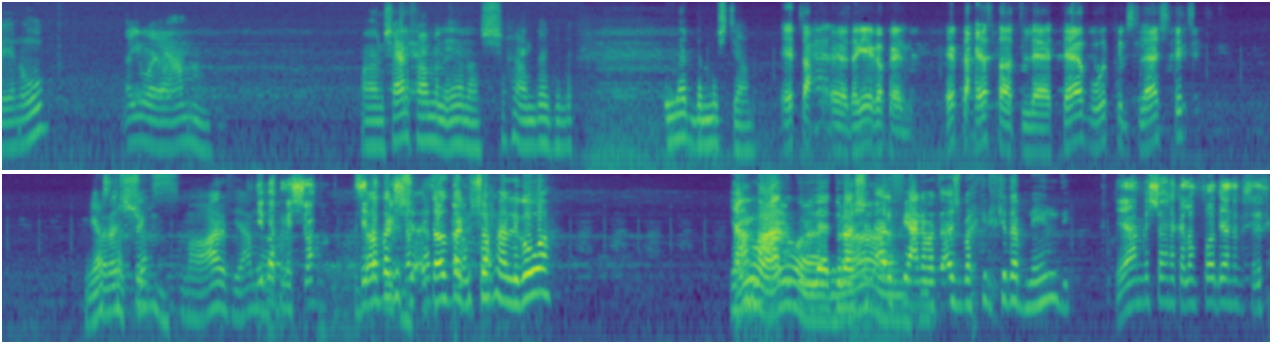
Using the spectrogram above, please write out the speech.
يا نوب أيوه يا عم. أنا مش عارف أعمل إيه أنا الشحنه عندها كده كلها اتدمشت يا عم. افتح آه، دقيقة فادي افتح يا اسطى التاب واكتب سلاش تكست يا اسطى ما هو عارف يا عم. سيبك من الشحن. أنت سيبك قصدك من الش- الشحن أنت قصدك الشحنة اللي جوه؟ يا عم أيوة، عادي أيوة دول يا دول جماعة. 20000 يعني ما تبقاش بخيل كده ابن هندي يا عم الشحن كلام فاضي يعني في في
